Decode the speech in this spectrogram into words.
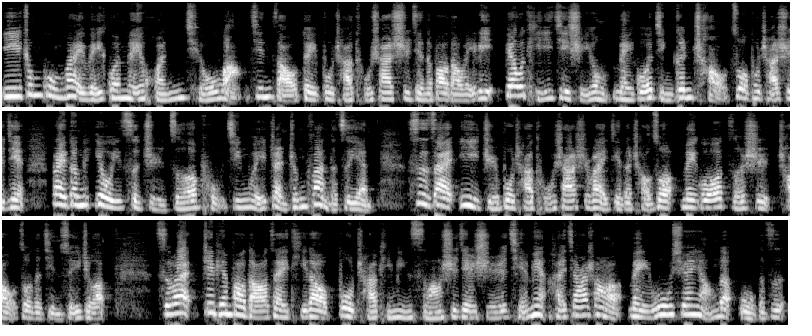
以中共外围官媒环球网今早对布查屠杀事件的报道为例，标题即使用“美国紧跟炒作布查事件”，拜登又一次指责普京为战争犯的字眼，似在一直布查屠杀是外界的炒作，美国则是炒作的紧随者。此外，这篇报道在提到布查平民死亡事件时，前面还加上了“美乌宣扬”的五个字，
